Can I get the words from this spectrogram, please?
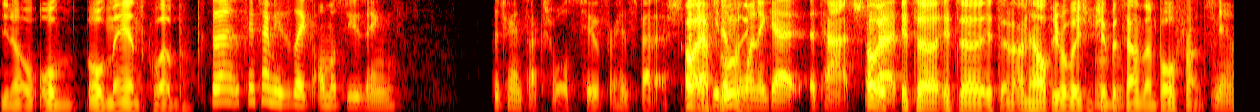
you know old old man's club. But then at the same time he's like almost using the transsexuals too for his fetish. Oh, like He absolutely. doesn't want to get attached. Oh, it's but- it's a it's a it's an unhealthy relationship. It sounds on both fronts. yeah.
